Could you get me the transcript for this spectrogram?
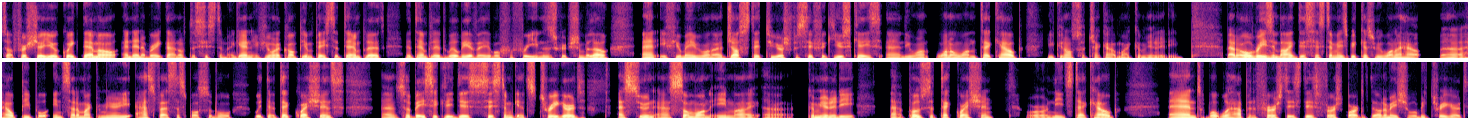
So I'll first show you a quick demo and then a breakdown of the system. Again, if you want to copy and paste the template, the template will be available for free in the description below. And if you maybe want to adjust it to your specific use case and you want one-on-one -on -one tech help, you can also check out my community. Now, the whole reason behind this system is because we want to help, uh, help people inside of my community as fast as possible with their tech questions. And so basically this system gets triggered as soon as someone in my uh, community uh, posts a tech question or needs tech help. And what will happen first is this first part of the automation will be triggered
